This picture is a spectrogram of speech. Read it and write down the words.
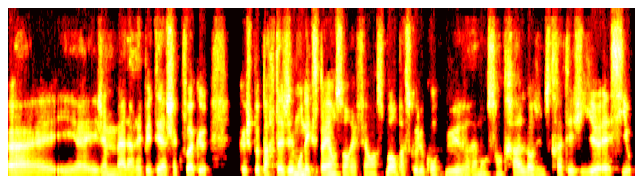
Euh, et, et j'aime la répéter à chaque fois que je peux partager mon expérience en référencement parce que le contenu est vraiment central dans une stratégie SEO.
